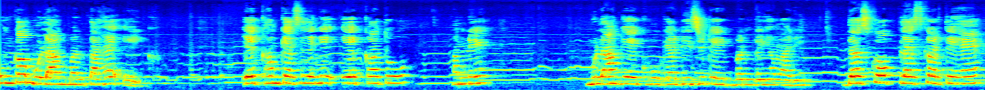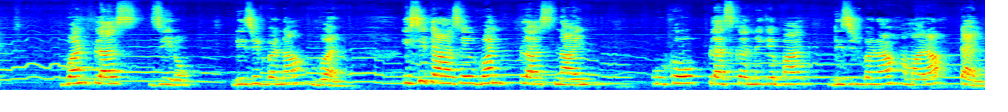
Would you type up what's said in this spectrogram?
उनका मूलांक बनता है एक। एक हम कैसे देंगे? एक का तो हमने मूलांक एक हो गया, डिजिट एक बन गई हमारी। दस को प्लस करते हैं वन प्लस ज़ीरो, डिजिट बना वन। इसी तरह से वन प्लस नाइन को प्लस करने के बाद डिजिट बना हमारा टेन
